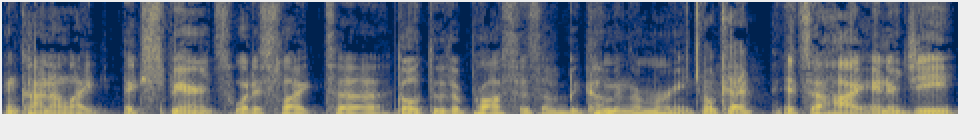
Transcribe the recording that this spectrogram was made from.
and kind of like experience what it's like to go through the process of becoming a Marine. Okay. It's a high energy,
